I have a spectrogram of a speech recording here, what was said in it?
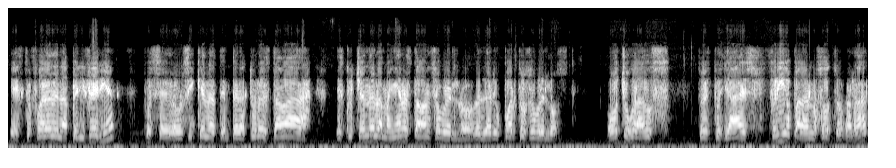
este, fuera de la periferia, pues eh, sí que la temperatura estaba, escuchando en la mañana estaban sobre lo del aeropuerto sobre los 8 grados, entonces pues ya es frío para nosotros, ¿verdad?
